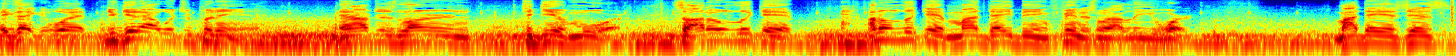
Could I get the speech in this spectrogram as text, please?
Exactly. What you get out what you put in, and I've just learned to give more. So I don't look at I don't look at my day being finished when I leave work. My day is just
